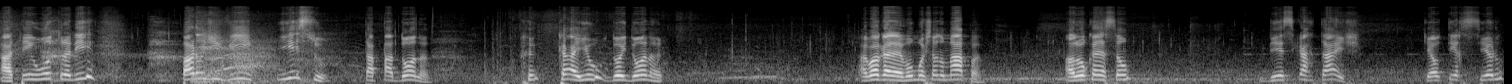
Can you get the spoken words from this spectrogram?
Ah, tem outro ali. Para onde vir. Isso. Tapadona. Caiu, doidona. Agora, galera, vou mostrar no mapa a localização desse cartaz. Que é o terceiro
